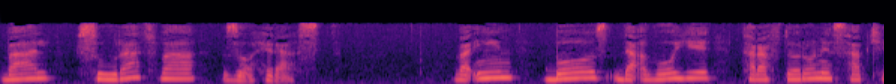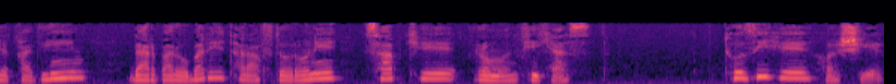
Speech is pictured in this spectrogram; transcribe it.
بل صورت و ظاهر است. و این باز دعوای طرفداران سبک قدیم در برابر طرفداران سبک رمانتیک است. توضیح هاشیه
